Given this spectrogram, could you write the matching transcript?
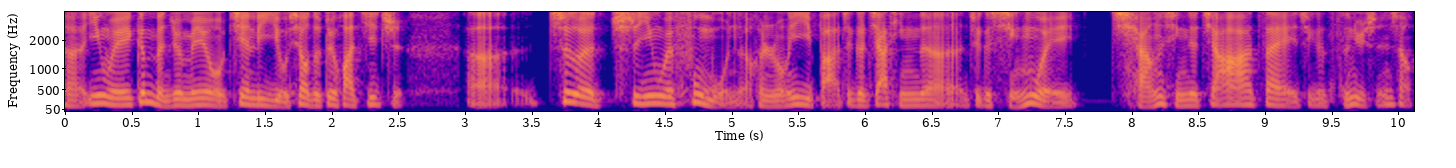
呃，因为根本就没有建立有效的对话机制，呃，这是因为父母呢很容易把这个家庭的这个行为。强行的加在这个子女身上，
